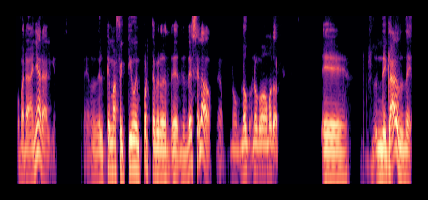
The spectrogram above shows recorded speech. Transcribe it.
o para dañar a alguien. Eh, el tema afectivo importa, pero desde, ese lado, no, no, no como motor. Eh, donde, claro, donde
